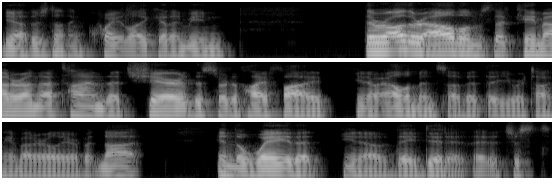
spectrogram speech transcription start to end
yeah, there's nothing quite like it. I mean, there were other albums that came out around that time that shared the sort of hi-fi, you know, elements of it that you were talking about earlier, but not in the way that, you know, they did it. It just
